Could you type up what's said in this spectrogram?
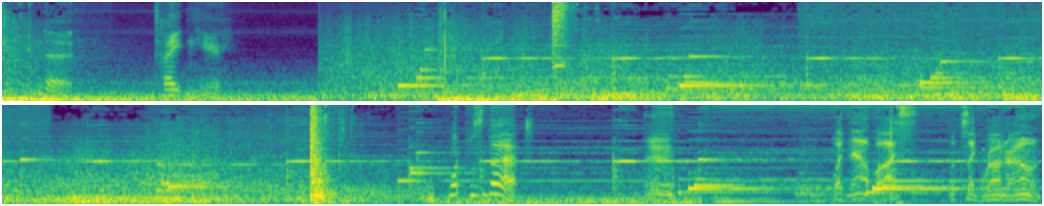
Kinda tight in here. What was that? Huh? What now, boss? Looks like we're on our own.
